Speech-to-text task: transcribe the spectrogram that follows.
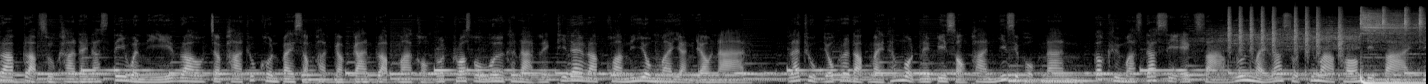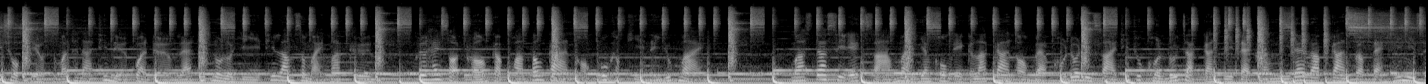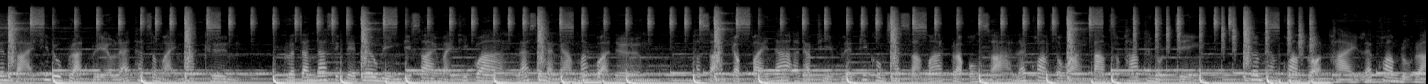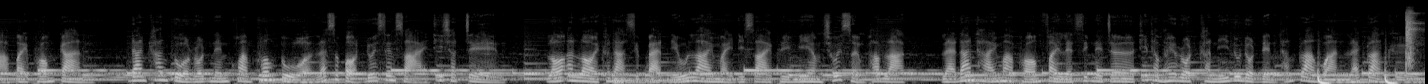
กลับสู่คา r Dynasty วันนี้เราจะพาทุกคนไปสัมผัสกับการกลับมาของรถ crossover ขนาดเล็กที่ได้รับความนิยมมาอย่างยาวนาน และถูกยกระดับใหม่ทั้งหมดในปี 2026 นั่น ก็คือ Mazda CX-3 รุ่นใหม่ล่าสุดที่มาพร้อมดีไซน์ที่โฉบเฉี่ยวสมรรถนะที่เหนือกว่าเดิมและเทคโนโลยีที่ล้ำสมัยมากขึ้น เพื่อให้สอดคล้องกับความต้องการของผู้ขับขี่ในยุคใหม่ Mazda CX-3 ใหม่ยังคงเอกลักษณ์การออกแบบโคโดดีไซน์ที่ทุกคนรู้จักกันดีแต่ครั้งนี้ได้รับการปรับแต่งให้มีเส้นสายที่ดูปราดเปรียวและทันสมัยมากขึ้น กระจังหน้า Signature Wing ดีไซน์ใหม่ที่กว้าง และสง่างามมากกว่าเดิม ผสานกับไฟหน้า Adaptive LED ที่คมชัดสามารถปรับองศาและความสว่างตามสภาพถนนจริง เพิ่มทั้งความปลอดภัยและความหรูหราไปพร้อมกัน ด้านข้างตัวรถเน้นความคล่องตัวและสปอร์ตด้วยเส้นสายที่ชัดเจนล้ออัลลอยขนาด 18 นิ้วลายใหม่ดีไซน์พรีเมียมช่วยเสริมภาพลักษณ์ และด้านท้ายมาพร้อมไฟเลสซิกเนเจอร์ที่ทำให้รถคันนี้ดูโดดเด่นทั้งกลางวันและกลางคืน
